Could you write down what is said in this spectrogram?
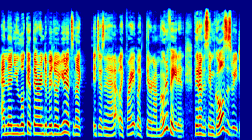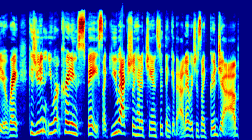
And then you look at their individual units and like it doesn't add up, like, right? Like they're not motivated. They don't have the same goals as we do, right? Because you didn't, you weren't creating space. Like you actually had a chance to think about it, which is like, good job.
